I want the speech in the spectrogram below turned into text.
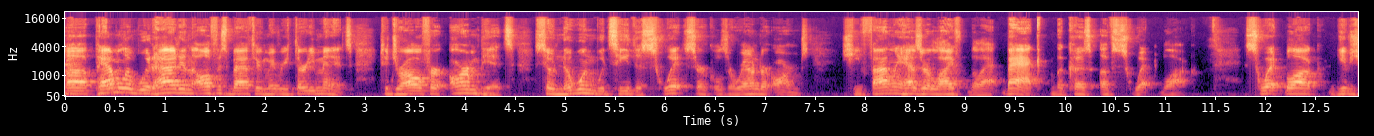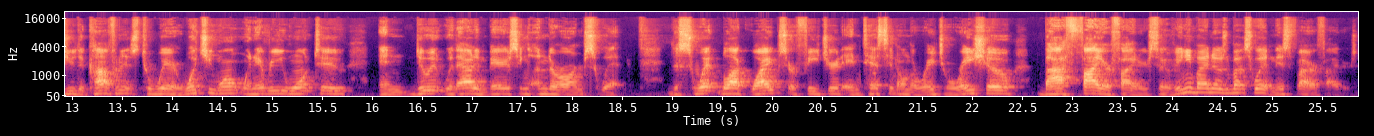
Uh, Pamela would hide in the office bathroom every 30 minutes to draw off her armpits so no one would see the sweat circles around her arms. She finally has her life back because of Sweat Block. Sweat Block gives you the confidence to wear what you want whenever you want to and do it without embarrassing underarm sweat. The Sweat Block wipes are featured and tested on the Rachael Ray Show by firefighters. So if anybody knows about sweating, it's firefighters.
